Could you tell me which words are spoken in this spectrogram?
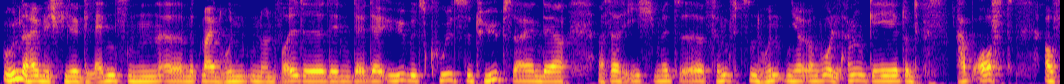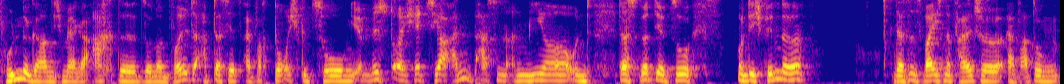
unheimlich viel glänzen äh, mit meinen Hunden und wollte den, der, der übelst coolste Typ sein, der, was weiß ich, mit äh, 15 Hunden hier irgendwo lang geht und habe oft auf Hunde gar nicht mehr geachtet, sondern wollte, habe das jetzt einfach durchgezogen. Ihr müsst euch jetzt ja anpassen an mir und das wird jetzt so. Und ich finde, das ist, weil ich eine falsche Erwartung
